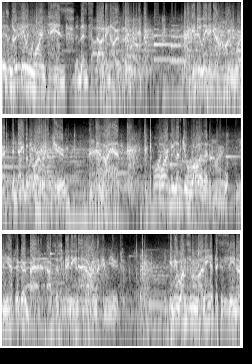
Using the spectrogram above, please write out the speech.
There's no feeling more intense than starting over. If you deleted your homework the day before it was due, as I have, or if you left your wallet at home and you have to go back after spending an hour in the commute. If you won some money at the casino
